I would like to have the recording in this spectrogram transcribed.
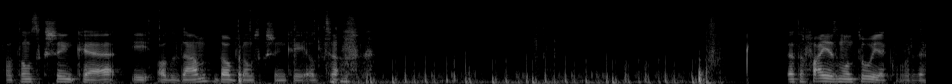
To tą skrzynkę i oddam, dobrą skrzynkę i oddam. Ja to fajnie zmontuję, kurde.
